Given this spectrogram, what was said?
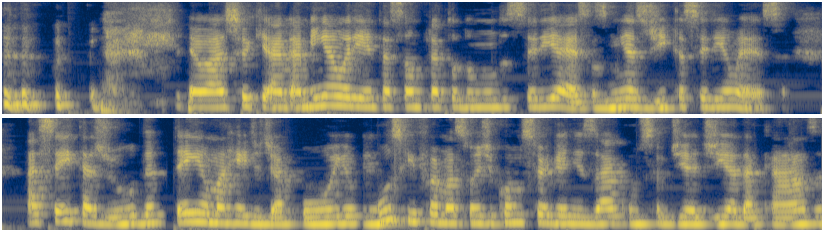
eu acho que a, a minha orientação para todo mundo seria essa, as minhas dicas seriam essa aceita ajuda, tenha uma rede de apoio, busque informações de como se organizar com o seu dia a dia da casa,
